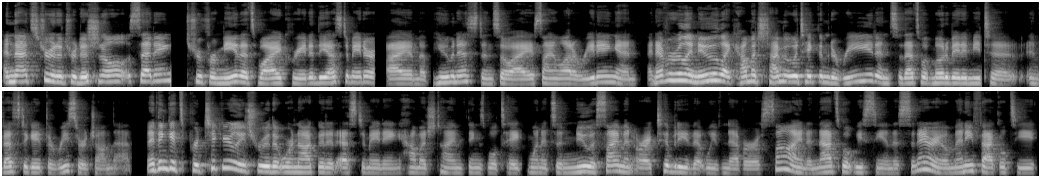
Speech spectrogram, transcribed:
And that's true in a traditional setting. True for me. That's why I created the estimator. I am a humanist, and so I assign a lot of reading, and I never really knew like how much time it would take them to read, and so that's what motivated me to investigate the research on that. And I think it's particularly true that we're not good at estimating how much time things will take when it's a new assignment or activity that we've never assigned, and that's what we see in this scenario. Many faculty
